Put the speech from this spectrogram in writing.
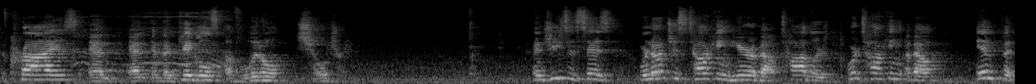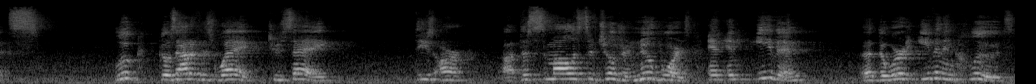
The cries and, and, and the giggles of little children. And Jesus says, we're not just talking here about toddlers, we're talking about infants. Luke goes out of his way to say these are uh, the smallest of children, newborns, and, and even, uh, the word even includes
